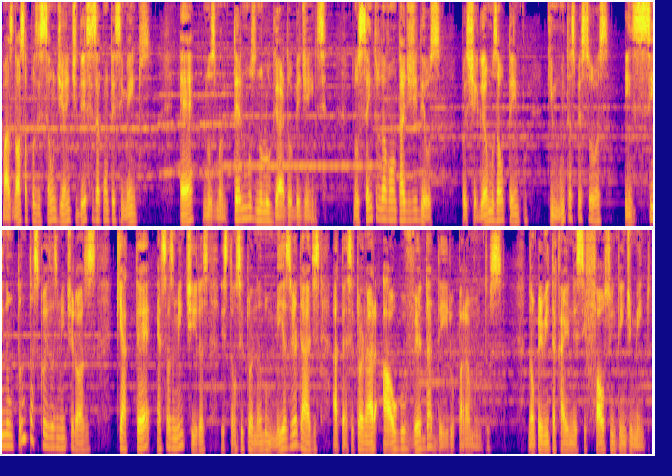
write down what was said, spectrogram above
Mas nossa posição diante desses acontecimentos é nos mantermos no lugar da obediência, no centro da vontade de Deus, pois chegamos ao tempo que muitas pessoas ensinam tantas coisas mentirosas que até essas mentiras estão se tornando meias verdades até se tornar algo verdadeiro para muitos. Não permita cair nesse falso entendimento.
